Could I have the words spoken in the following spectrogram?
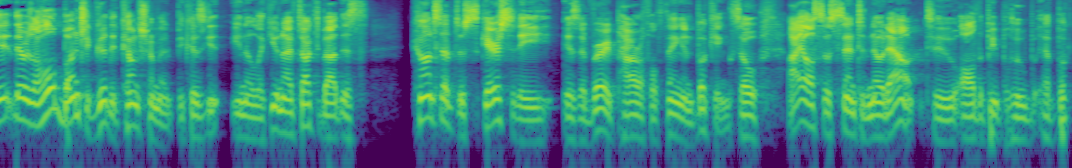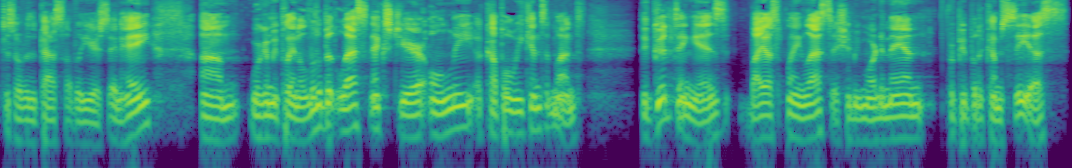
it, there was a whole bunch of good that comes from it because, you, you know, like you and I have talked about this concept of scarcity is a very powerful thing in booking. So I also sent a note out to all the people who have booked us over the past several years saying, hey, um, we're going to be playing a little bit less next year, only a couple weekends a month. The good thing is, by us playing less, there should be more demand for people to come see us.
